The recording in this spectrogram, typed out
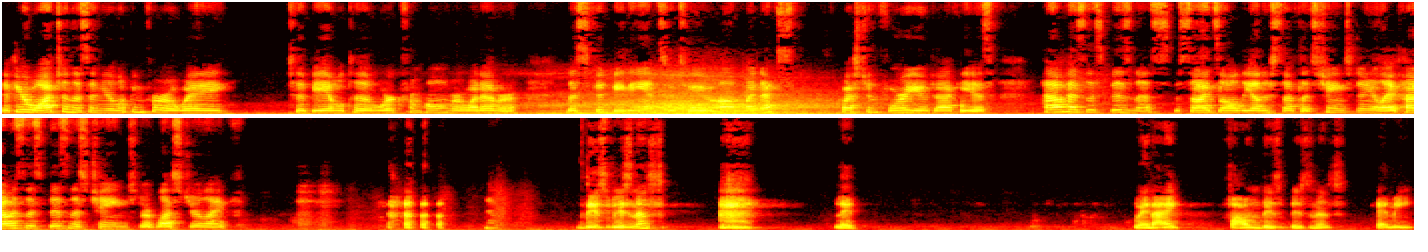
if you're watching this and you're looking for a way to be able to work from home or whatever, this could be the answer to you. Um, my next question for you, Jackie, is how has this business, besides all the other stuff that's changed in your life, how has this business changed or blessed your life? this business, let when I found this business, Kemi,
